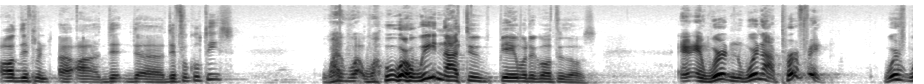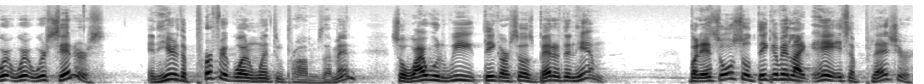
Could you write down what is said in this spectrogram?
all different uh, uh, uh, difficulties. Why, why, who are we not to be able to go through those? And, and we're, we're not perfect. We're, we're, we're, we're sinners. And here the perfect one went through problems. Amen. So why would we think ourselves better than him? But it's also think of it like, hey, it's a pleasure.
